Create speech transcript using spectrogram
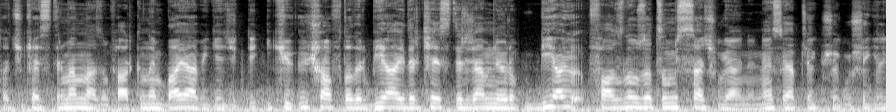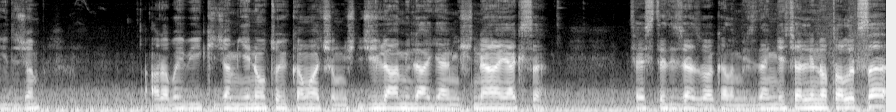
Saçı kestirmem lazım. Farkındayım. Bayağı bir gecikti. 2-3 haftadır, bir aydır kestireceğim diyorum. Bir ay fazla uzatılmış saç bu yani. Neyse yapacak bir şey yok. Bu şekilde gideceğim. Arabayı bir yıkayacağım. Yeni oto yıkama açılmış. Cila mila gelmiş. Ne ayaksa. Test edeceğiz bakalım. Bizden geçerli not alırsa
